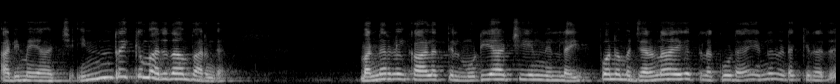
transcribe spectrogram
அடிமையாச்சு. இன்றைக்கும் அதுதான் பாருங்க. மன்னர்கள் காலத்தில் முடியாட்சியில் இல்லை இப்போ நம்ம ஜனநாயகத்தில் கூட என்ன நடக்கிறது?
